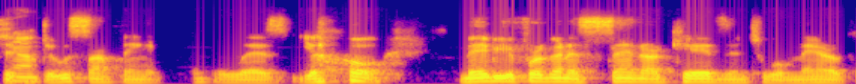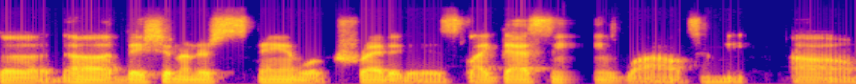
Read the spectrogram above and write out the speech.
to No. do something as simple as, yo, maybe if we're gonna send our kids into America, uh, they should understand what credit is. Like that seems wild to me. Um,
